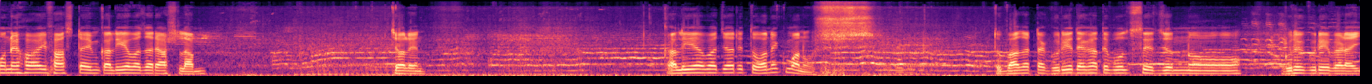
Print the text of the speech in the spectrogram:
মনে হয় ফার্স্ট টাইম কালিয়া বাজারে আসলাম। চলেন। কালিয়া বাজারে তো অনেক মানুষ। তো বাজারটা ঘুরিয়ে দেখাতে বলছে এর জন্য ঘুরে ঘুরে বেড়াই।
